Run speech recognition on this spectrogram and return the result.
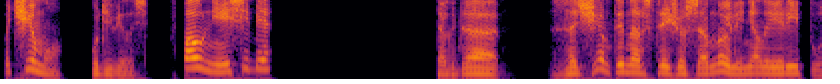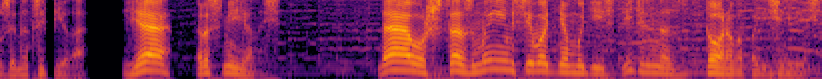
«Почему?» — удивилась. вполне себе. Тогда зачем ты навстречу со мной линялые рейтузы нацепила? Я рассмеялась. Да уж, со змыем сегодня мы действительно здорово повеселились.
